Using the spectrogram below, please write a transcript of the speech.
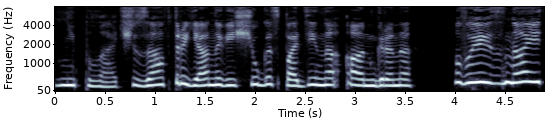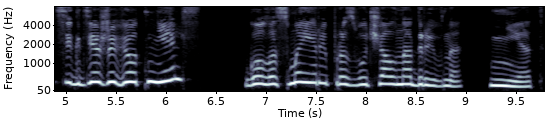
«Не плачь, завтра я навещу господина Ангрена. Вы знаете, где живет Нельс?» Голос Мейры прозвучал надрывно. «Нет».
